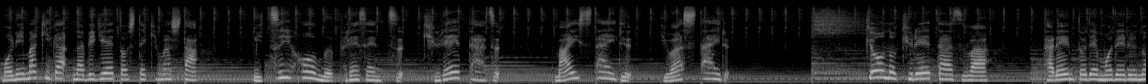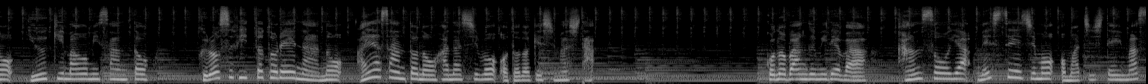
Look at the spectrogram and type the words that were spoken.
森牧がナビゲートしてきました。三井ホームプレゼンツ。キュレーターズ。マイスタイル。ユアスタイル。今日のキュレーターズはタレントでモデルの結城真央美さんとクロスフィットトレーナーのあやさんとのお話をお届けしました。この番組では感想やメッセージもお待ちしています。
